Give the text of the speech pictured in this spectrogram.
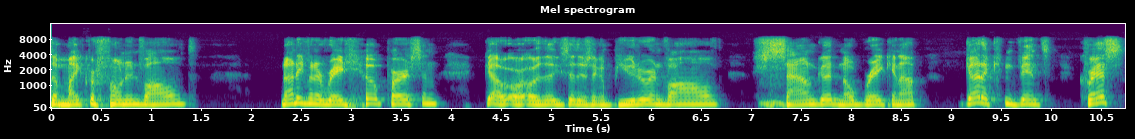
a microphone involved. Not even a radio person, Go- or, or they said there's a computer involved. Sound good, no breaking up. Got to convince Chris.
